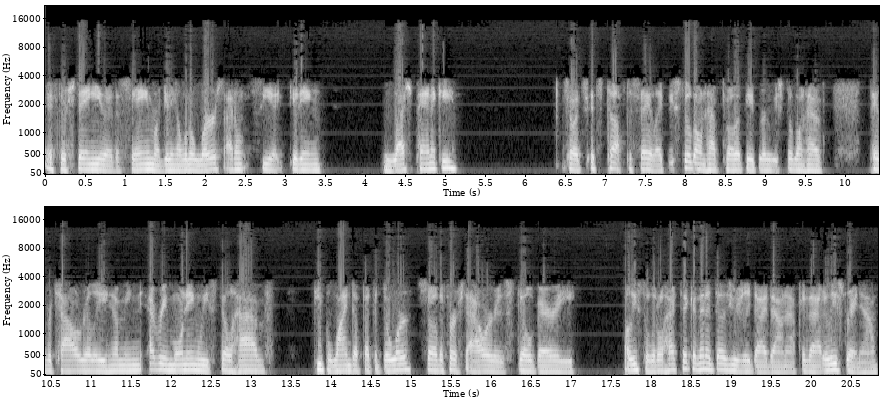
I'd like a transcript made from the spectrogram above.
if they're staying either the same or getting a little worse, I don't see it getting less panicky. So it's it's tough to say. Like we still don't have toilet paper, we still don't have paper towel really. I mean, every morning we still have people lined up at the door. So the first hour is still very at least a little hectic and then it does usually die down after that, at least right now.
